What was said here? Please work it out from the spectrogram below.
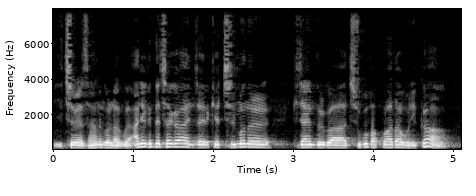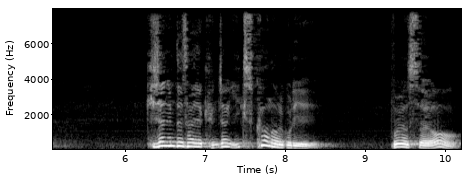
이쯤에서 하는 걸로 하고요. 아니, 근데 제가 이제 이렇게 질문을 기자님들과 주고받고 하다 보니까 기자님들 사이에 굉장히 익숙한 얼굴이 보였어요.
